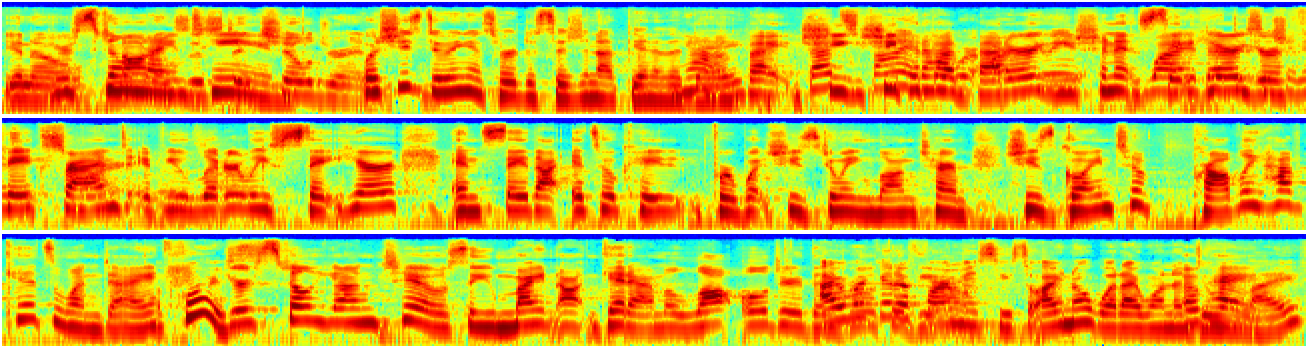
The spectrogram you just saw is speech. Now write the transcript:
you know, You're still non-existent 19. children. What she's doing is her decision at the end of the Yeah, day. but That's she, she could have better. You shouldn't why sit that here, your decision fake friend, smart. if you literally sit here and say that it's okay for what she's doing long term. She's going to probably have kids one day. Of course. You're still young too, so you might not get it. I'm a lot older than I work both at a of you. pharmacy, so I know what I want to do in life.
